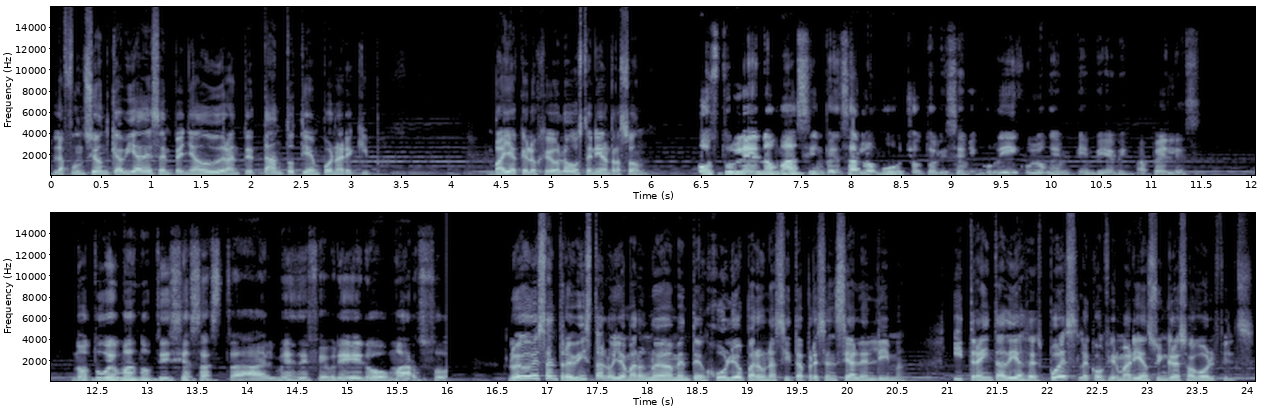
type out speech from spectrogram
La función que había desempeñado durante tanto tiempo en Arequipa. Vaya que los geólogos tenían razón. Postulé nomás sin pensarlo mucho, actualicé mi currículum, en- envié mis papeles. No tuve más noticias hasta el mes de febrero o marzo. Luego de esa entrevista lo llamaron nuevamente en julio para una cita presencial en Lima, y 30 días después le confirmarían su ingreso a Goldfields,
